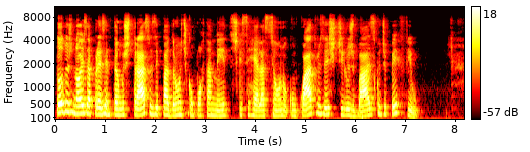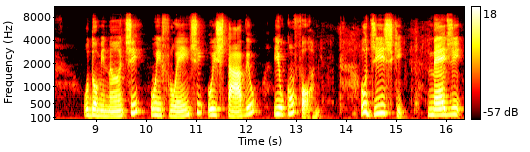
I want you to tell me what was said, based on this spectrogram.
todos nós apresentamos traços e padrões de comportamentos que se relacionam com quatro estilos básicos de perfil: o dominante, o influente, o estável e o conforme. O DISC mede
